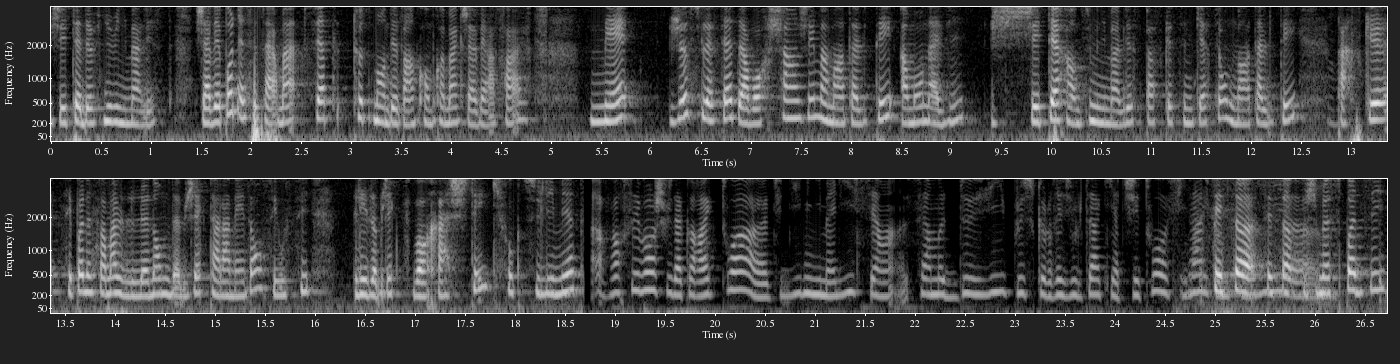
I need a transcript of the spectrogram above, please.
j'étais devenue minimaliste. J'avais pas nécessairement fait tout mon désencombrement que j'avais à faire, mais juste le fait d'avoir changé ma mentalité, à mon avis, j'étais rendue minimaliste parce que c'est une question de mentalité, parce que c'est pas nécessairement le nombre d'objets que tu as à la maison, c'est aussi les objets que tu vas racheter qu'il faut que tu limites. Alors forcément, je suis d'accord avec toi. Euh, tu dis minimaliste, c'est un, un, mode de vie plus que le résultat qu'il y a de chez toi au final. C'est ça, c'est ça. Euh, je me suis pas dit,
